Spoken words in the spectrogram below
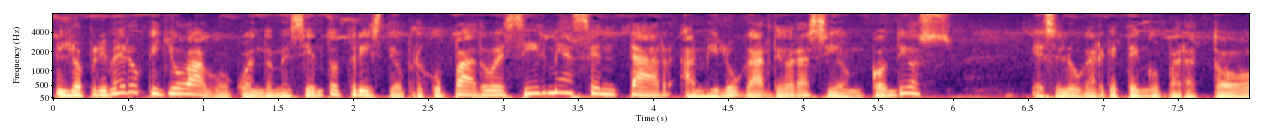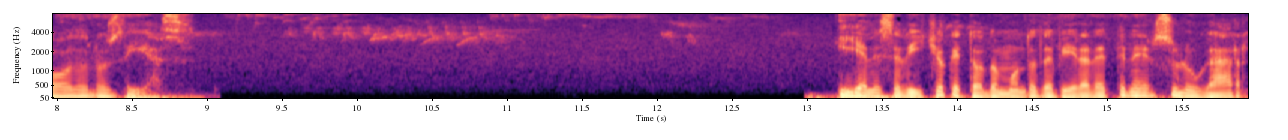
Lo primero que yo hago cuando me siento triste o preocupado es irme a sentar a mi lugar de oración con Dios, ese lugar que tengo para todos los días. Y ya les he dicho que todo mundo debiera de tener su lugar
